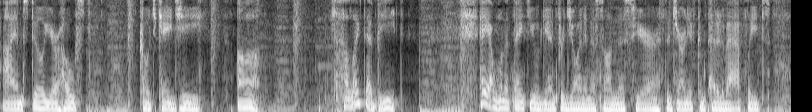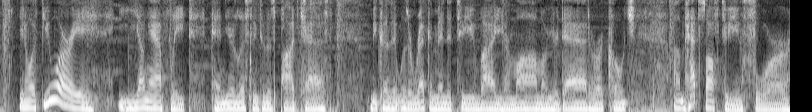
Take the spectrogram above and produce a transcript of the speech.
I am still your host, Coach KG. Uh, I like that beat. Hey, I want to thank you again for joining us on this here, the journey of competitive athletes. You know, if you are a young athlete and you're listening to this podcast because it was recommended to you by your mom or your dad or a coach, um, hats off to you for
